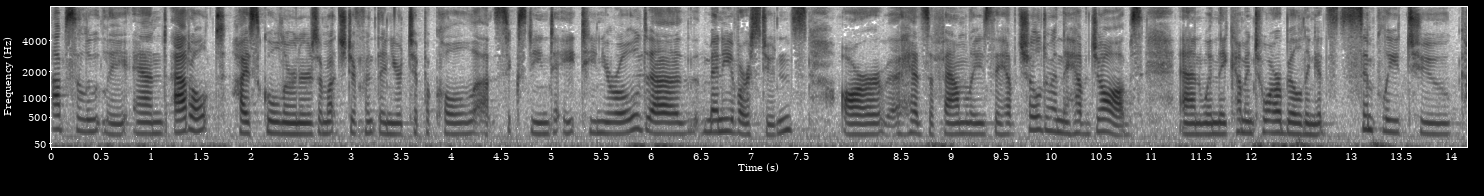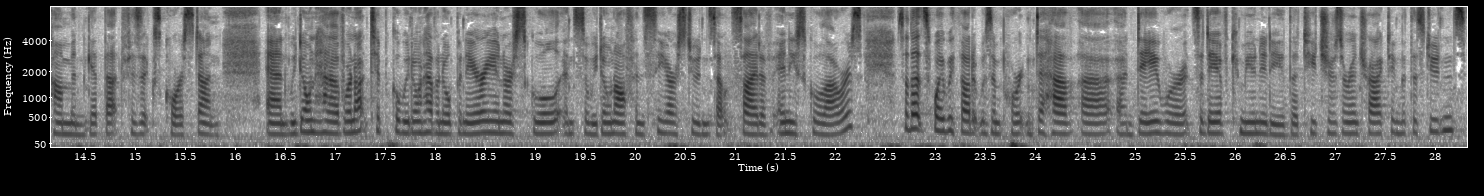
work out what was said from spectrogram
Absolutely. And adult high school learners are much different than your typical uh, 16 to 18 year old. Uh, many of our students are heads of families, they have children, they have jobs. And when they come into our building, it's simply to come and get that physics course done. And we don't have, we're not typical, we don't have an open area in our school, and so we don't often see our students outside of any school hours. So that's why we thought it was important to have a, a day where it's a day of community. The teachers are interacting with the students,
